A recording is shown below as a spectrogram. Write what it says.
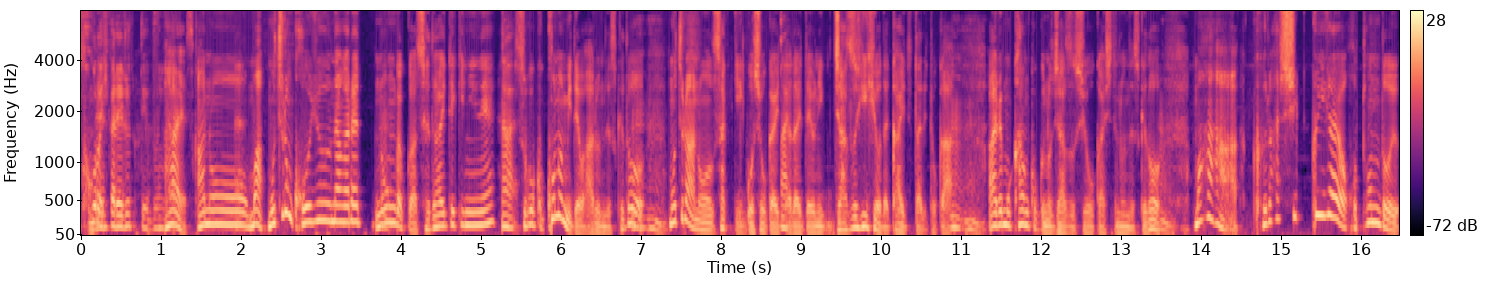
心惹かれるっていう分野なんはい。ですか。あのーええまあ、もちろんこういう流れの音楽は世代的にね、はい。すごく好みではあるんですけど、うんうん。もちろんあのさっきご紹介いただいたように、ジャズ批評で書いてたりとか、うんうんあれも韓国のジャズ紹介してるんですけど、うん。まあクラシック以外はほとんど好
